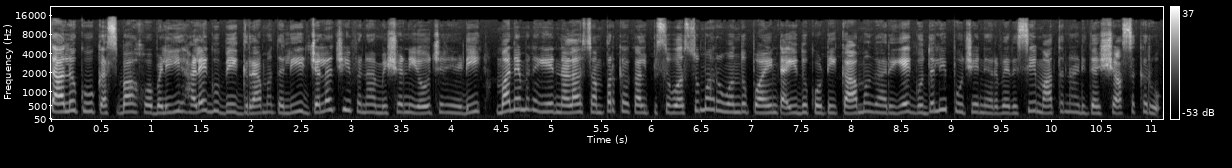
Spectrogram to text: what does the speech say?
ತಾಲೂಕು ಕಸ್ಬಾ ಹೋಬಳಿ ಹಳೆಗುಬ್ಬಿ ಗ್ರಾಮದಲ್ಲಿ ಜಲಜೀವನ ಮಿಷನ್ ಯೋಜನೆಯಡಿ ಮನೆ ಮನೆಗೆ ನಳ ಸಂಪರ್ಕ ಕಲ್ಪಿಸುವ ಸುಮಾರು ಒಂದು ಪಾಯಿಂಟ್ ಐದು ಕೋಟಿ ಕಾಮಗಾರಿಗೆ ಗುದ್ದಲಿ ಪೂಜೆ ನೆರವೇರಿಸಿ ಮಾತನಾಡಿದ ಶಾಸಕರು.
